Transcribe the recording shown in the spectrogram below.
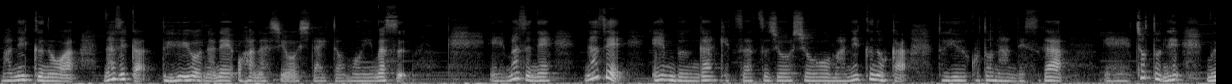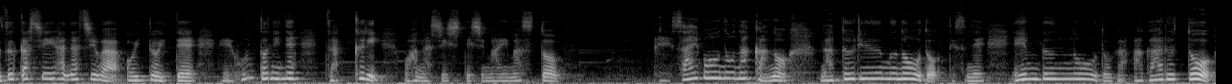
招くのはなぜかというようなねお話をしたいと思います。えー、まずねなぜ塩分が血圧上昇を招くのかということなんですが、えー、ちょっとね難しい話は置いといて、えー、本当にねざっくりお話ししてしまいますと細胞の中のナトリウム濃度ですね塩分濃度が上がると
